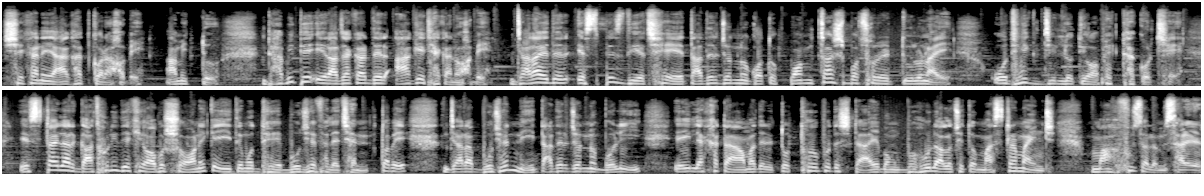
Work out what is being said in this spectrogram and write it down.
সেখানে আঘাত করা হবে। আমিত্য ঢাবিতে এ রাজাকারদের আগে ঠেকানো হবে। যারা এদের স্পেস দিয়েছে, তাদের জন্য গত পঞ্চাশ বছরের তুলনায় অধিক জিল্লতি অপেক্ষা করছে। স্টাইল আর গাঁথুনি দেখে অবশ্য অনেকেই ইতিমধ্যে বুঝে ফেলেছেন। তবে যারা বুঝেননি, তাদের জন্য বলি, এই লেখাটা আমাদের তথ্য উপদেষ্টা এবং বহুল আলোচিত মাস্টারমাইন্ড মাহফুজ আলম স্যারের।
